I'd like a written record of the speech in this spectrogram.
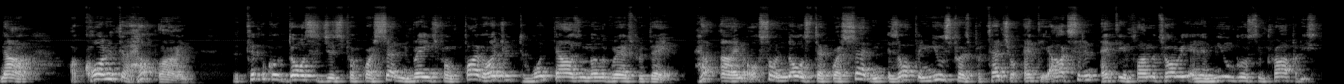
Now, according to Healthline, the typical dosages for quercetin range from 500 to 1,000 milligrams per day. Healthline also notes that quercetin is often used for its potential antioxidant, anti-inflammatory, and immune-boosting properties.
